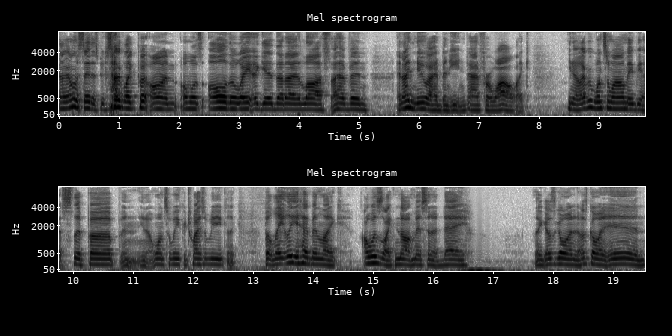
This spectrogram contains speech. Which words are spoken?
I, I only say this because I've like put on almost all the weight again that I had lost. I have been, and I knew I had been eating bad for a while. Like, you know, every once in a while, maybe I'd slip up, and you know, once a week or twice a week. Like, but lately, it had been like I was like not missing a day. Like I was going, I was going in,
